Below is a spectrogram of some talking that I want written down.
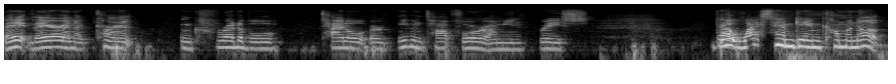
they they are in a current incredible title or even top four. I mean race. That Well- West Ham game coming up.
